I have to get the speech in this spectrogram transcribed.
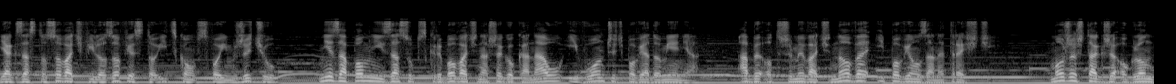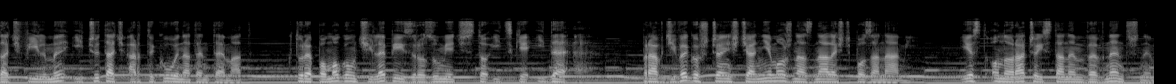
jak zastosować filozofię stoicką w swoim życiu, nie zapomnij zasubskrybować naszego kanału i włączyć powiadomienia, aby otrzymywać nowe i powiązane treści. Możesz także oglądać filmy i czytać artykuły na ten temat, które pomogą Ci lepiej zrozumieć stoickie idee. Prawdziwego szczęścia nie można znaleźć poza nami. Jest ono raczej stanem wewnętrznym,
